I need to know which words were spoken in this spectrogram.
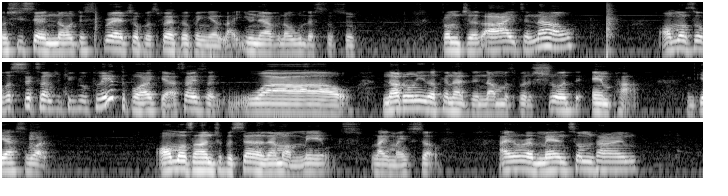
But she said, no, just spread your perspective in your life. You never know who listens to from July to now, almost over 600 people played the podcast. I was like, wow. Not only looking at the numbers, but it showed the impact. And guess what? Almost 100% of them are males, like myself. I know that men sometimes,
